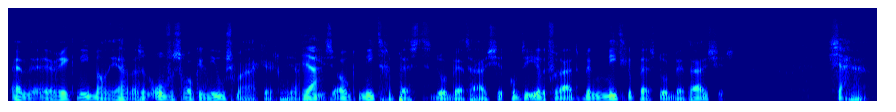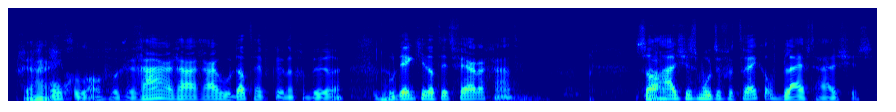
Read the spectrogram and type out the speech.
En eh, Rick Nieman, ja, dat is een onverschrokken nieuwsmaker. Ja, Ja. Die is ook niet gepest door Bert Huisje. Komt hij eerlijk vooruit. Ik ben niet gepest door Bert Huisjes. Ja, Raar. ongelooflijk. Raar, raar, raar hoe dat heeft kunnen gebeuren. Hoe denk je dat dit verder gaat? Zal Nou. Huisjes moeten vertrekken of blijft Huisjes?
